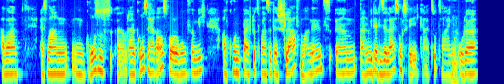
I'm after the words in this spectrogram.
Aber es war ein, ein großes äh, oder eine große Herausforderung für mich, aufgrund beispielsweise des Schlafmangels ähm, dann wieder diese Leistungsfähigkeit zu zeigen ja. oder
